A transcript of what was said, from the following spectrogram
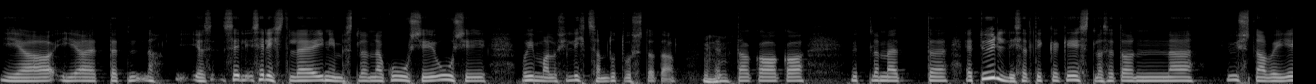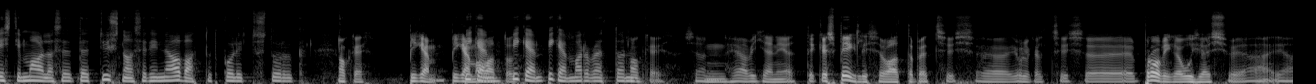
ja, ja et, et noh, ja sel-, sellistele inimestele nagu uusi, uusi võimalusi lihtsam tutvustada mm. -hmm. et aga, aga ütleme, et, et üldiselt ikkagi eestlased on äh, üsna või eestimaalased, et üsna selline avatud koolitusturg. okei okay pigem, pigem, pigem avatud? pigem, pigem ma arvan, et on. okei okay., see on hea vihje, nii et kes peeglisse vaatab, et siis äh, julgelt siis äh, proovige uusi asju ja, ja,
